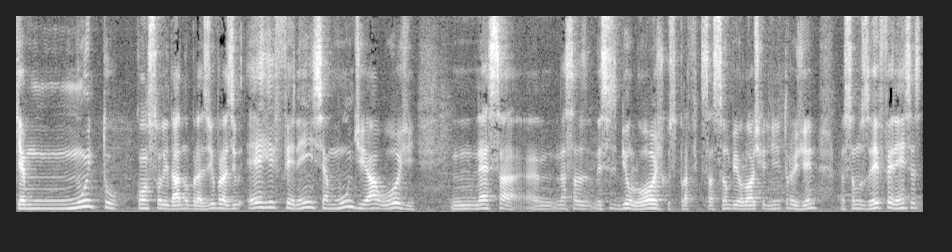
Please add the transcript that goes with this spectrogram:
que é muito consolidada no Brasil. O Brasil é referência mundial hoje nessa, nessa, nesses biológicos para fixação biológica de nitrogênio. Nós somos referências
